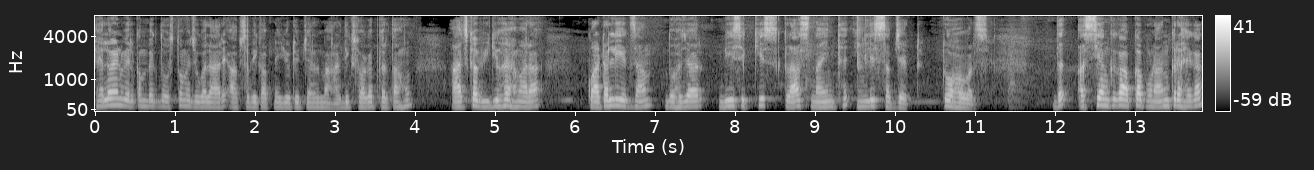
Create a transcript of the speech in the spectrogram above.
हेलो एंड वेलकम बैक दोस्तों, मैं जुगल आर्य, आप सभी का अपने यूट्यूब चैनल में हार्दिक स्वागत करता हूँ। आज का वीडियो है हमारा quarterly exam 2020-21 class ninth English subject two hours the अस्सी अंक का आपका पूर्णांक रहेगा।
